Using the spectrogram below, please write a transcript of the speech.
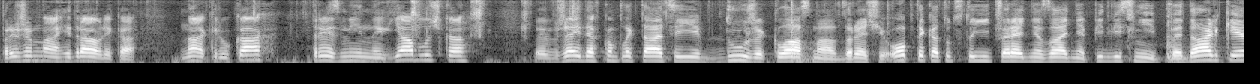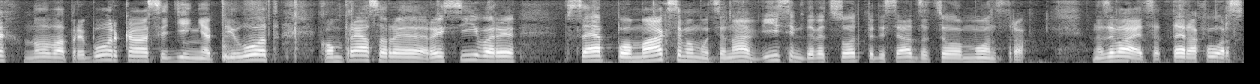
Прижимна гідравліка на крюках, три змінних яблучка. Е, Вже йде в комплектації. Дуже класна, до речі, оптика. Тут стоїть передня, задня, підвісні педальки, нова приборка, сидіння пілот, компресори, ресівери. Все по максимуму. Ціна 8950 за цього монстра. Називається TerraForce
